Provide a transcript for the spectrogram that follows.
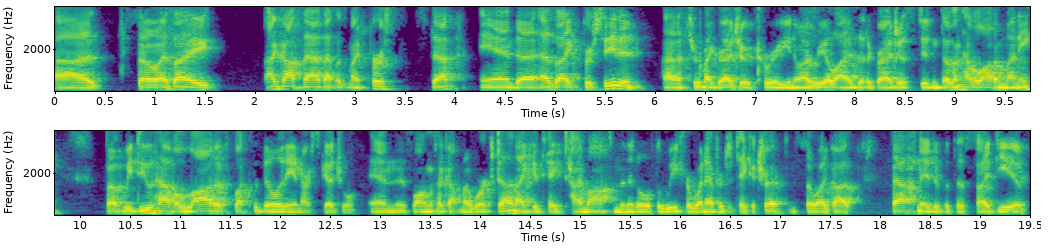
Uh, so as I I got that. That was my first step. And uh, as I proceeded uh, through my graduate career, you know, I realized that a graduate student doesn't have a lot of money, but we do have a lot of flexibility in our schedule. And as long as I got my work done, I could take time off in the middle of the week or whenever to take a trip. And so I got fascinated with this idea of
